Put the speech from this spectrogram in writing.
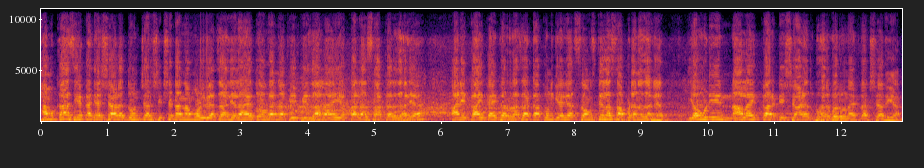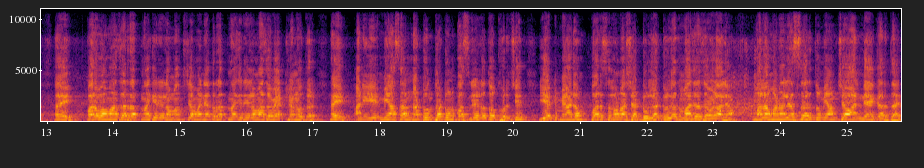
हमखास एखाद्या शाळेत दोन चार शिक्षकांना मुळव्या झालेला आहे दोघांना बीपी झाला आहे एकाला साखर झाल्या आणि काय काय तर रजा टाकून गेल्यात संस्थेला सापडणं झाल्यात. एवढी नालायक कार्टी शाळेत भर भरून आहेत लक्षात घ्या. हे परवा माझं रत्नागिरीला मागच्या महिन्यात रत्नागिरीला माझं व्याख्यान होतं. है आणि मी असा नटून थटून बसलेलो तो खुर्चीत एक मॅडम पर्स लावून अशा डुलत डुलत माझ्या जवळ आल्या. मला म्हणाल्या सर तुम्ही आमच्या अन्याय करताय.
